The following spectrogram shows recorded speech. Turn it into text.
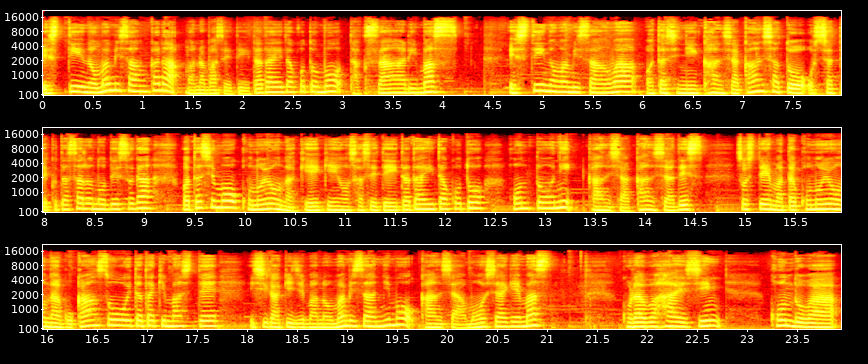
ST のまみさんから学ばせていただいたこともたくさんあります。ST のまみさんは私に感謝感謝とおっしゃってくださるのですが私もこのような経験をさせていただいたこと本当に感謝感謝ですそしてまたこのようなご感想をいただきまして石垣島のまみさんにも感謝申し上げますコラボ配信今度は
